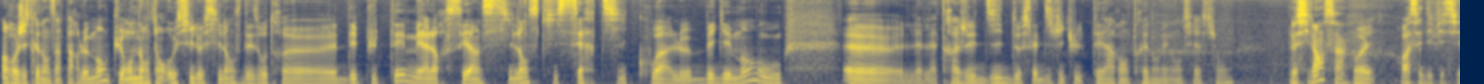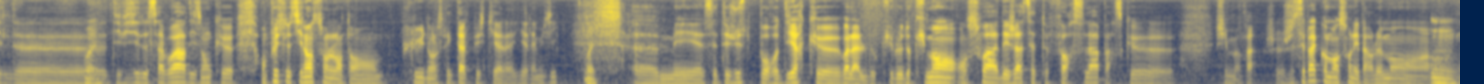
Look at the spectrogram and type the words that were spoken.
enregistrée dans un parlement, qu'on entend aussi le silence des autres députés, mais alors c'est un silence qui sertit quoi? Le bégaiement ou la, la tragédie de cette difficulté à rentrer dans l'énonciation? Le silence Oui. Oh, c'est difficile de, Ouais. difficile de savoir. Disons que, en plus, le silence, on l'entend plus dans le spectacle puisqu'il y a la, il y a la musique. Ouais. Euh, mais c'était juste pour dire que voilà, le, docu- le document en soi a déjà cette force-là parce que euh, enfin, je ne sais pas comment sont les parlements en- Mm.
